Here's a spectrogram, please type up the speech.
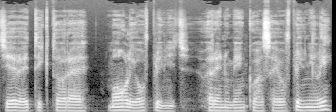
tie vety, ktoré mohli ovplyvniť verejnú mienku a sa jej ovplyvnili.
